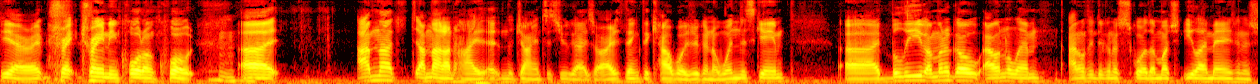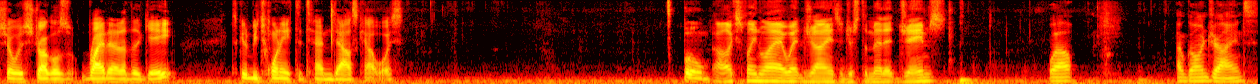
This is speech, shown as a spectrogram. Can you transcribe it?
Yeah, right. Tra- training, quote unquote. uh, I'm not. I'm not on high in the Giants as you guys are. I think the Cowboys are going to win this game. Uh, I believe I'm going to go out on a limb. I don't think they're going to score that much. Eli Manning's going to show his struggles right out of the gate. It's going to be 28 to 10 Dallas Cowboys. Boom. I'll explain why I went Giants in just a minute. James, Well, I'm going Giants.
